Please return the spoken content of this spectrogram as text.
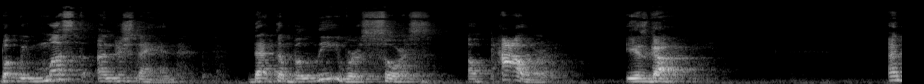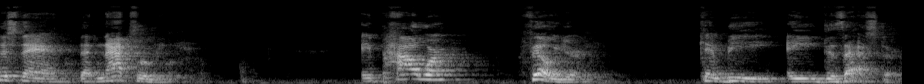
But we must understand that the believer's source of power is God. Understand that naturally, a power failure can be a disaster.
